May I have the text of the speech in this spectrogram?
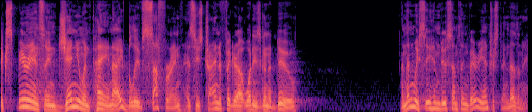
experiencing genuine pain, I believe suffering, as he's trying to figure out what he's going to do. And then we see him do something very interesting, doesn't he?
